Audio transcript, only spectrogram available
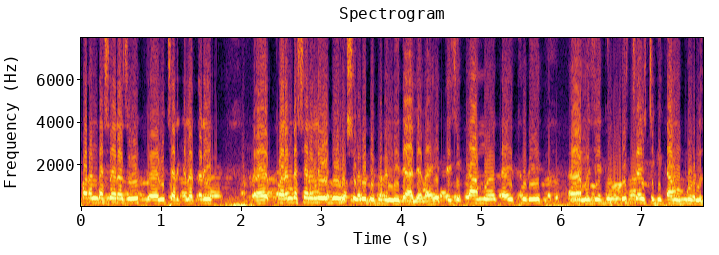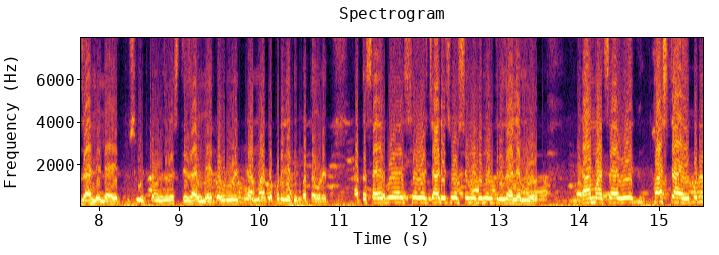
परांडा शहराचा विचार केला तरी परंडा परांडा शहराला दोनशे कोटीपर्यंत निधी आलेला आहे. त्याची कामं काही थोडी म्हणजे तीस चाळीस टक्के कामं पूर्ण झालेली आहेत. सिमेंट काँग्रेस रस्ते झालेले आहेत. उर्वरित कामं आता प्रगतीपथावर आहेत. आता साहेब सोळ चाळीस वर्ष वर्षामध्ये मंत्री झाल्यामुळं कामाचा वेग फास्ट आहे पण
